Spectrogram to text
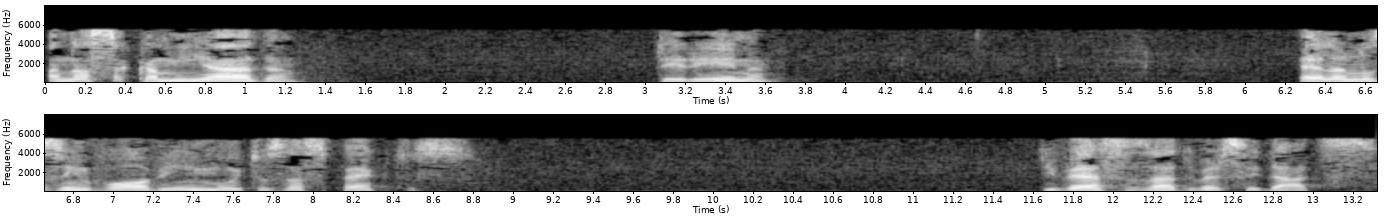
A nossa caminhada terrena ela nos envolve em muitos aspectos, diversas adversidades.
